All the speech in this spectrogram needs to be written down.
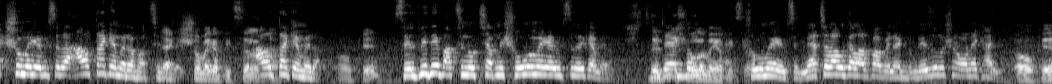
একশো মেগাপিক্সেলের আলট্রা ক্যামেরা পাচ্ছেন একশো megapixel ultra camera okay selfie দিয়ে পাচ্ছেন হচ্ছে আপনি ষোলো মেগাপিক্সেলের ক্যামেরা যেটা একদম 16 মেগাপিক্সেল 16 মেগাপিক্সেল ন্যাচারাল কালার পাবেন একদম। রেজলিউশন অনেক হাই ওকে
